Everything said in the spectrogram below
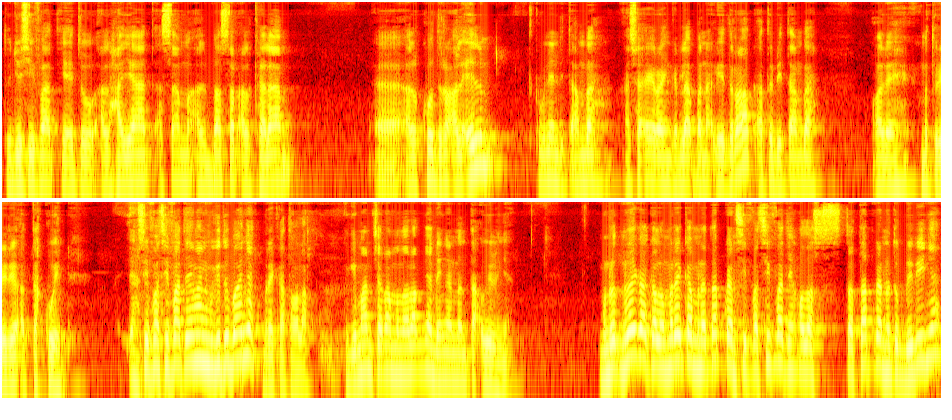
Tujuh sifat yaitu al-hayat, as-sama, al-basar, al-kalam, uh, al-qudra, al-ilm. Kemudian ditambah Syair yang ke-8 al-idrak atau ditambah oleh Maturidiyah at-taqwin. Yang sifat-sifat yang lain begitu banyak mereka tolak. Bagaimana cara menolaknya dengan mentakwilnya? Menurut mereka kalau mereka menetapkan sifat-sifat yang Allah tetapkan untuk dirinya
